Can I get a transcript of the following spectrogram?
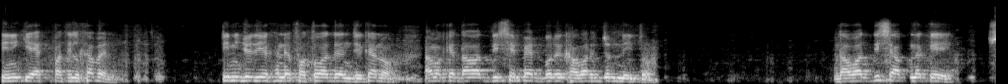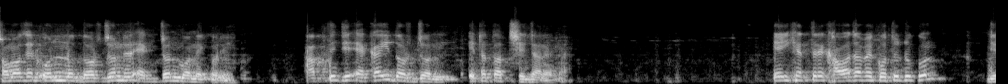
তিনি কি এক পাতিল খাবেন? তিনি যদি এখানে ফতোয়া দেন যে, কেন? আমাকে দাওয়াত দিছে পেট ভরে খাবারের জন্যই তো। দাওয়াত দিছে আপনাকে সমাজের অন্য দশজনের একজন মনে করে। আপনি যে একাই দশজন, এটা তো আর সে জানে না। এই ক্ষেত্রে খাওয়া যাবে কতটুকুন? যে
